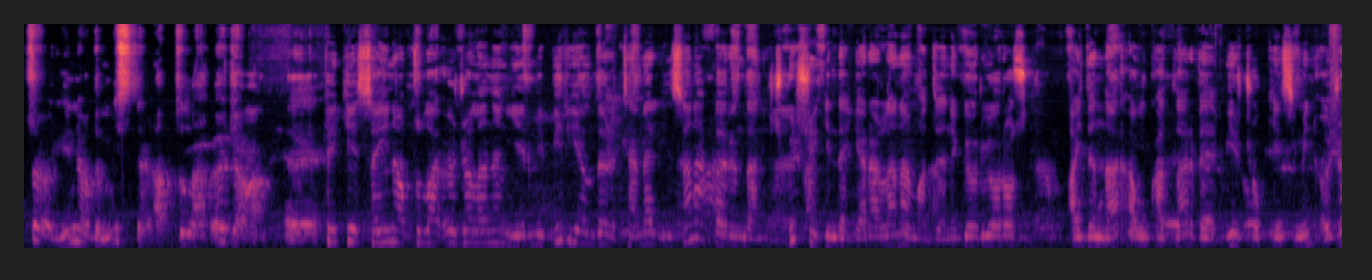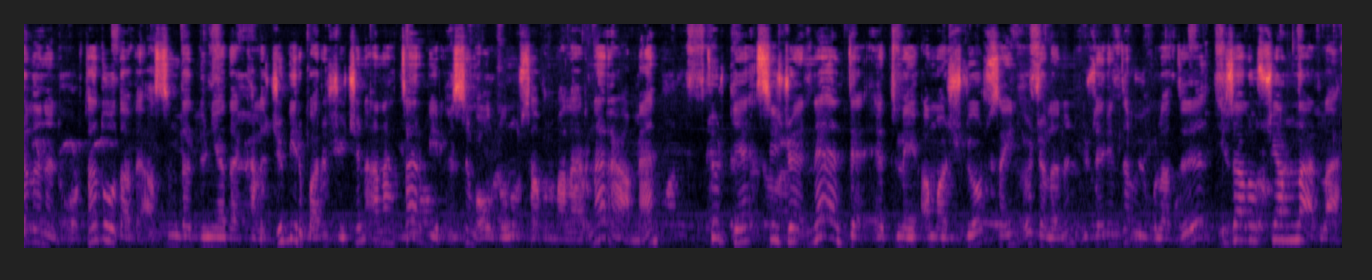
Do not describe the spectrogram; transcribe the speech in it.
So, you know, the Mr. Abdullah Öcalan, uh, Peki Sayın Abdullah Öcalan'ın 21 yıldır temel insan haklarından hiçbir şekilde yararlanamadığını görüyoruz. Aydınlar, avukatlar ve birçok kesimin Öcalan'ın Orta Doğu'da ve aslında dünyada kalıcı bir barış için anahtar bir isim olduğunu savunmalarına rağmen Türkiye sizce ne elde etmeyi amaçlıyor Sayın Öcalan'ın üzerinde uyguladığı izolasyonlarla?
